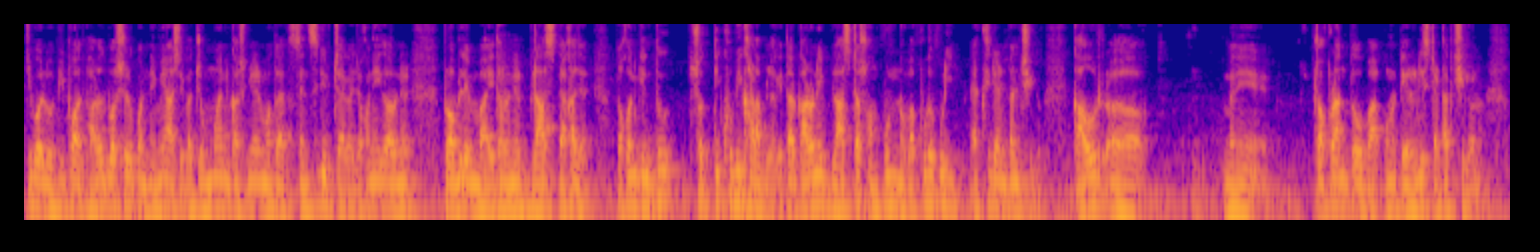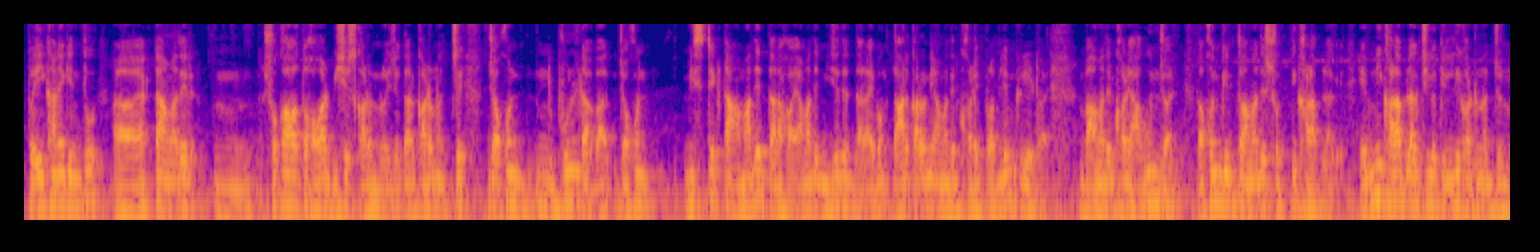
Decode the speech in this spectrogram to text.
কি বলব, বিপদ ভারতবর্ষের উপর নেমে আসে বা জম্মু অ্যান্ড কাশ্মীরের মতো এত সেন্সিটিভ জায়গায় যখন এই ধরনের প্রবলেম বা এই ধরনের ব্লাস্ট দেখা যায়, তখন কিন্তু সত্যি খুবই খারাপ লাগে। তার কারণ এই ব্লাস্টটা সম্পূর্ণ বা পুরোপুরি অ্যাক্সিডেন্টাল ছিল। কাউর মানে চক্রান্ত বা কোনো টেররিস্ট অ্যাটাক ছিল না। তো এইখানে কিন্তু একটা আমাদের শোকাহত হওয়ার বিশেষ কারণ রয়েছে। তার কারণ হচ্ছে যখন ভুলটা বা যখন মিস্টেকটা আমাদের দ্বারা হয়, আমাদের নিজেদের দ্বারা এবং তার কারণে আমাদের ঘরে প্রবলেম ক্রিয়েট হয় বা আমাদের ঘরে আগুন জ্বলে, তখন কিন্তু আমাদের সত্যি খারাপ লাগে। এমনি খারাপ লাগছিল দিল্লি ঘটনার জন্য,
